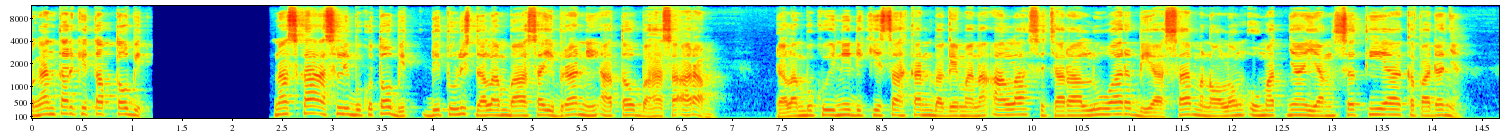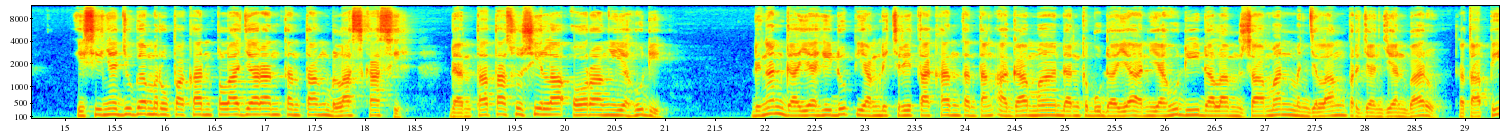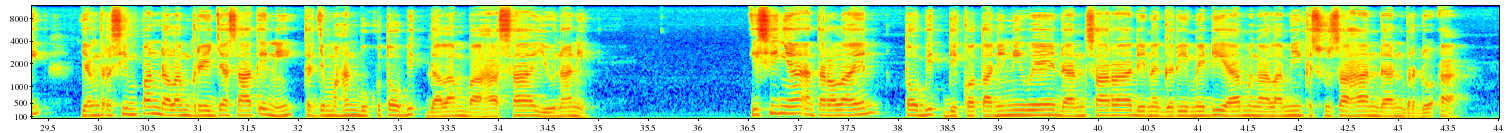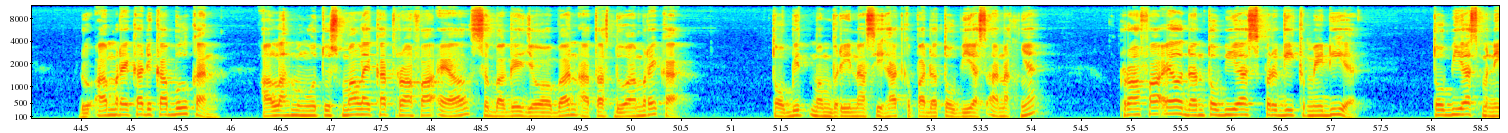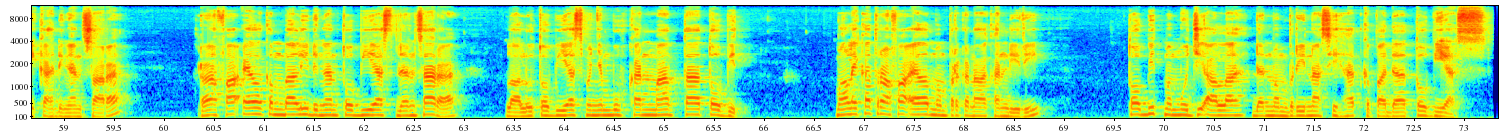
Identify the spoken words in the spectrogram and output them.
Pengantar Kitab Tobit Naskah asli buku Tobit ditulis dalam bahasa Ibrani atau bahasa Aram. Dalam buku ini dikisahkan bagaimana Allah secara luar biasa menolong umatnya yang setia kepadanya. Isinya juga merupakan pelajaran tentang belas kasih dan tata susila orang Yahudi. Dengan gaya hidup yang diceritakan tentang agama dan kebudayaan Yahudi dalam zaman menjelang perjanjian baru. Tetapi, yang tersimpan dalam gereja saat ini terjemahan buku Tobit dalam bahasa Yunani. Isinya antara lain, Tobit di kota Niniwe dan Sarah di negeri Media mengalami kesusahan dan berdoa. Doa mereka dikabulkan. Allah mengutus malaikat Rafael sebagai jawaban atas doa mereka. Tobit memberi nasihat kepada Tobias anaknya. Rafael dan Tobias pergi ke Media. Tobias menikah dengan Sarah, Rafael kembali dengan Tobias dan Sarah, lalu Tobias menyembuhkan mata Tobit. Malaikat Rafael memperkenalkan diri, Tobit memuji Allah dan memberi nasihat kepada Tobias.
